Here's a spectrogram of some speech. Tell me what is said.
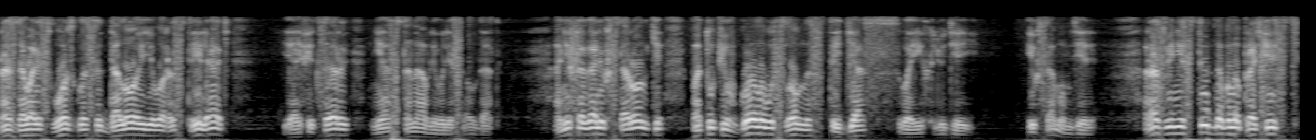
раздавались возгласы «Долой его! Расстрелять!» И офицеры не останавливали солдат. Они шагали в сторонке, потупив голову, словно стыдя своих людей. И в самом деле, разве не стыдно было прочесть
